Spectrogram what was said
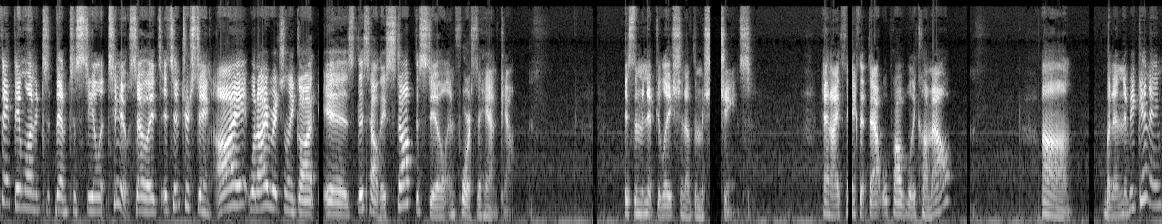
think they wanted to, them to steal it too. So it's it's interesting. I what I originally got is this how they stop the steal and force a hand count. Is the manipulation of the machines. And I think that that will probably come out. Um, but in the beginning,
